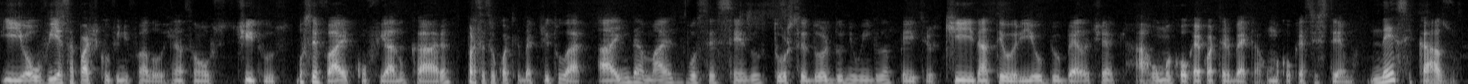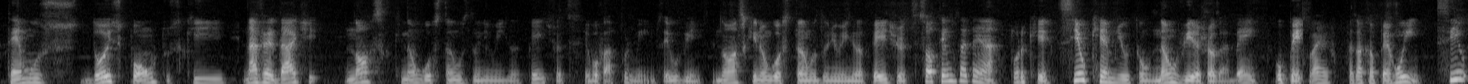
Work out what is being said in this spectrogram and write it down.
e ouvir essa parte que o Vini falou em relação aos títulos, você vai confiar no cara para ser seu quarterback titular. Ainda mais você sendo torcedor do New England Patriots, que na teoria o Bill Belichick arruma qualquer quarterback, arruma qualquer sistema. Nesse caso, temos dois pontos que, na verdade, nós que não gostamos do New England Patriots, eu vou falar por mim, não sei o Vini. Nós que não gostamos do New England Patriots, só temos a ganhar. Por quê? Se o Cam Newton não vir a jogar bem, o Patriots vai fazer uma campanha ruim. Se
